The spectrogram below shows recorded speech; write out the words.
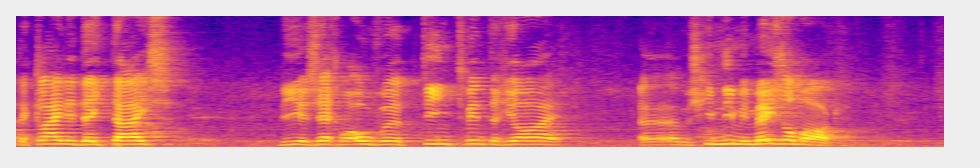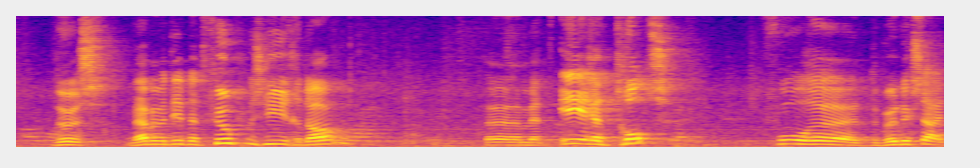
De kleine details die je zeg maar over 10, 20 jaar eh, misschien niet meer mee zal maken. Dus we hebben dit met veel plezier gedaan. Eh, met eer en trots voor eh, de Bunningside.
